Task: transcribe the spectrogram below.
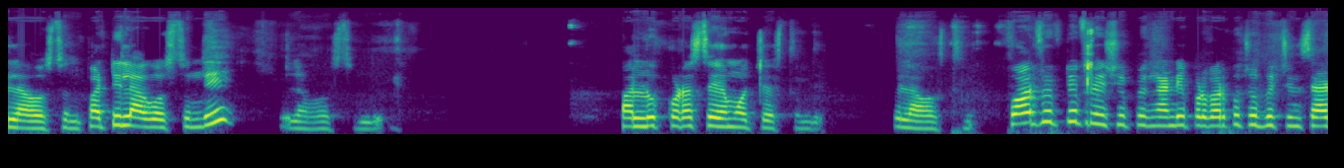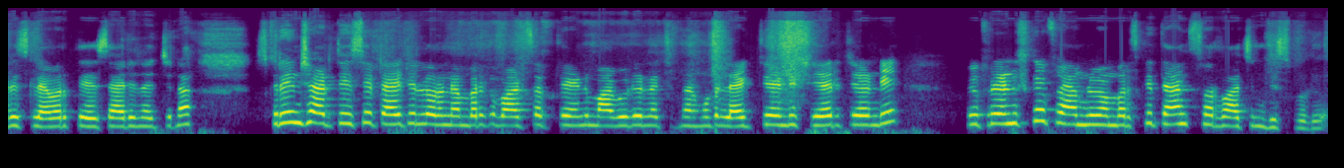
ఇలా వస్తుంది. పట్టిలాగా వస్తుంది. ఇలా వస్తుంది. పళ్ళు కూడా సేమ్ వచ్చేస్తుంది. ఇలా వస్తుంది. ఫోర్ ఫిఫ్టీ ఫ్రీ షిప్పింగ్ అండి. ఇప్పటి వరకు చూపించిన శారీస్ ఎవరికి ఏ శారీ నచ్చినా స్క్రీన్ షాట్ తీసి టైటిల్లో నెంబర్కి వాట్సాప్ చేయండి. మా వీడియో నచ్చింది అనుకుంటే లైక్ చేయండి షేర్ చేయండి. మీ ఫ్రెండ్స్కి ఫ్యామిలీ మెంబర్స్కి thanks for watching this video.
